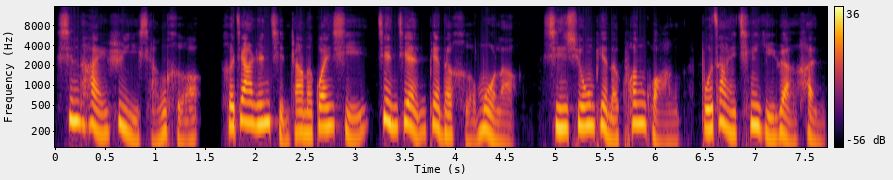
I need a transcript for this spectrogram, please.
心态日益祥和，和家人紧张的关系渐渐变得和睦了，心胸变得宽广，不再轻易怨恨。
